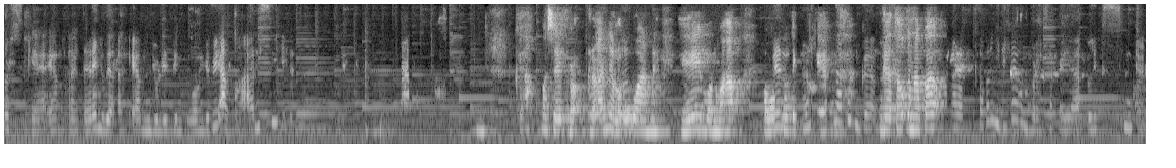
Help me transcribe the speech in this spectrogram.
Terus kayak yang kriteria juga kayak yang julitin uang gitu ya apaan sih kayak apa sih gerak gerakannya lo aneh. Hei mohon maaf kamu mau TikTok ya. nggak tahu kenapa. kan jadinya berasa kayak lip sync kan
